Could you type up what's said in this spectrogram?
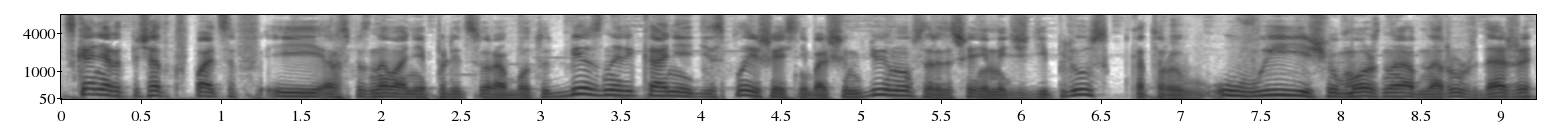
Сканер отпечатков пальцев и распознавание по лицу работают без нареканий. Дисплей 6 небольшим дюймов с разрешением HD+, который, увы, еще можно обнаружить даже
